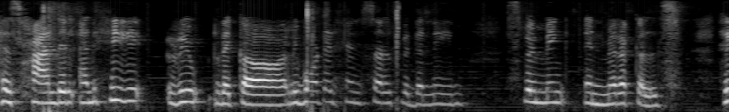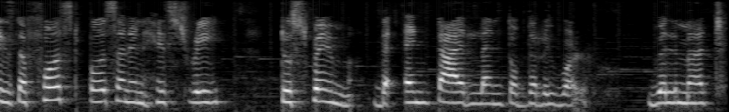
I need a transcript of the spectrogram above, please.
his handle and he re- like uh, rewarded himself with the name Swimming in Miracles. He's the first person in history to swim the entire length of the river, Willamette,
